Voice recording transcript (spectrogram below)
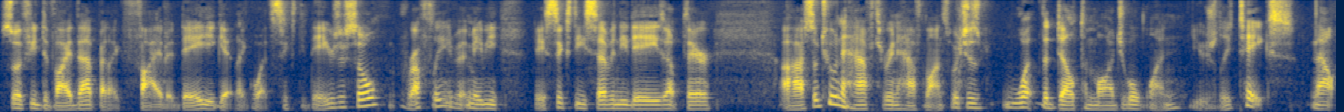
So if you divide that by like five a day, you get like what, 60 days or so, roughly? Maybe okay, 60, 70 days up there. Uh, so two and a half, three and a half months, which is what the Delta Module 1 usually takes. Now,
